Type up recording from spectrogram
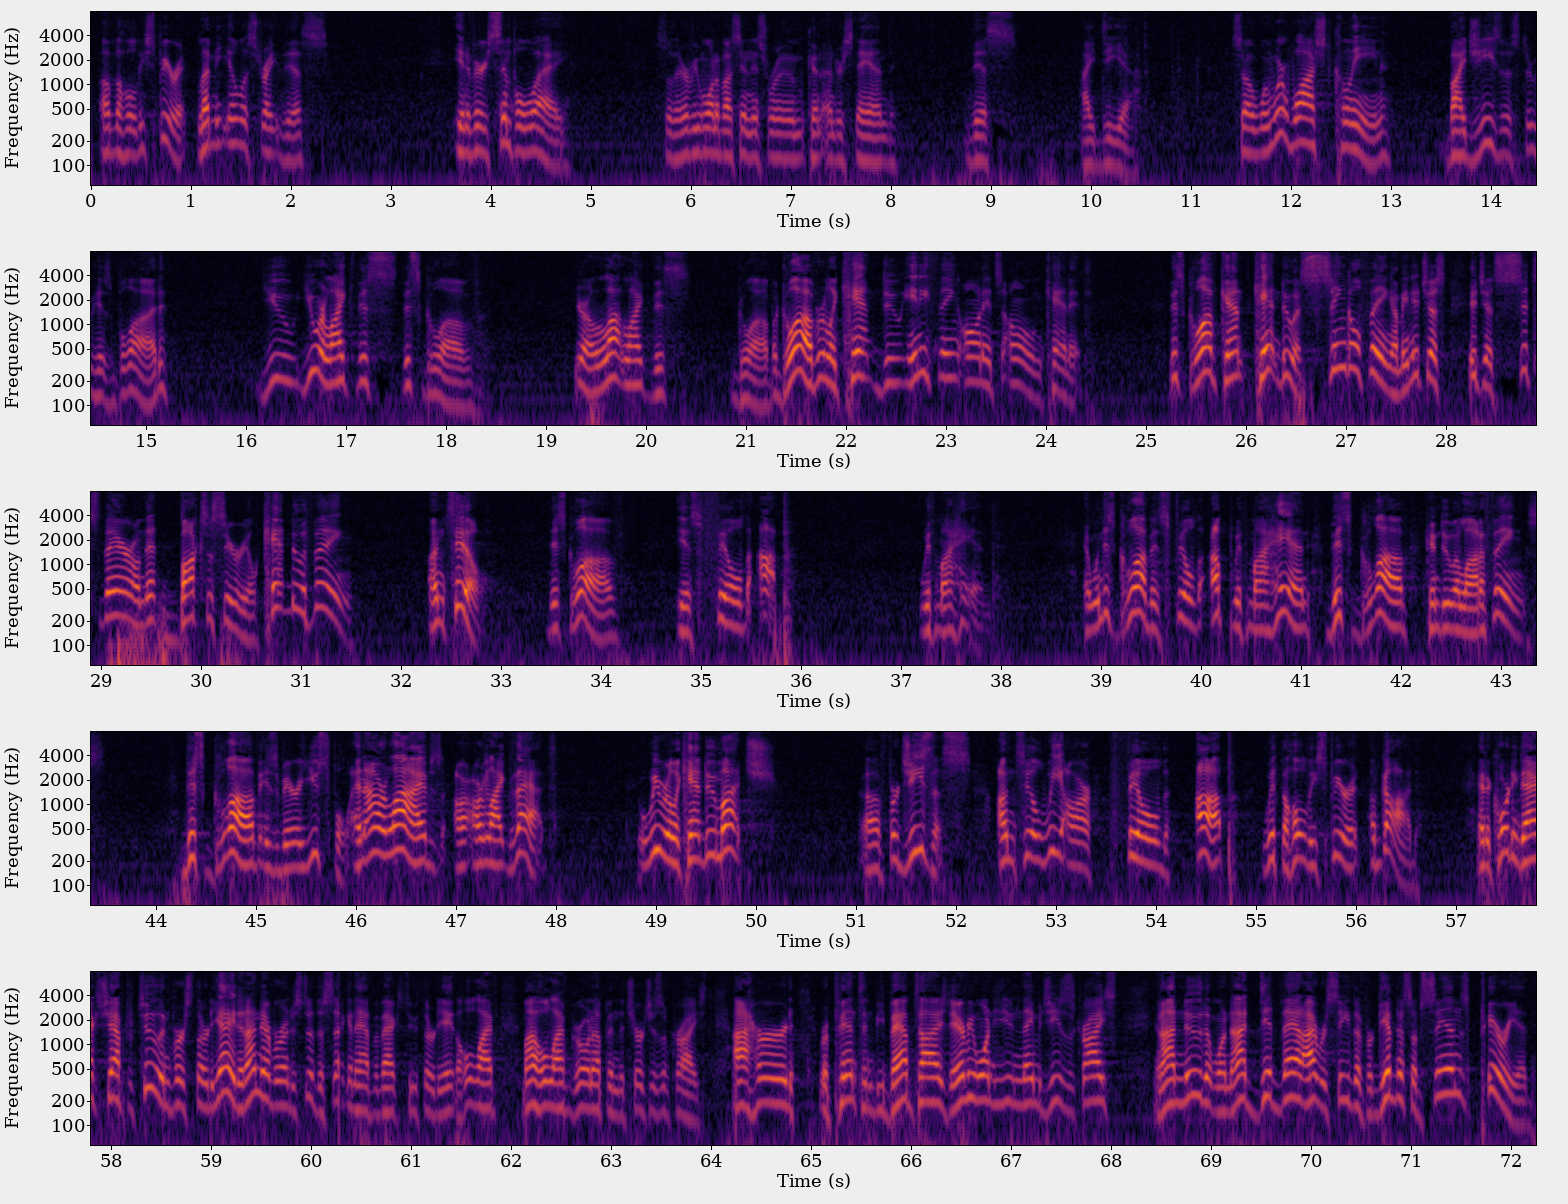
of the Holy Spirit. Let me illustrate this in a very simple way so that every one of us in this room can understand this idea. So when we're washed clean, by Jesus through his blood, you, you are like this, this glove. You're a lot like this glove. A glove really can't do anything on its own, can it? This glove can't, can't do a single thing. I mean, it just, it just sits there on that box of cereal. Can't do a thing until this glove is filled up with my hand. And when this glove is filled up with my hand, this glove can do a lot of things. This glove is very useful. And our lives are, are like that. We really can't do much uh, for Jesus until we are filled up with the Holy Spirit of God. And according to Acts chapter 2 and verse 38, and I never understood the second half of Acts 2:38 the whole life my whole life growing up in the churches of Christ. I heard repent and be baptized every one of you in the name of Jesus Christ, and I knew that when I did that I received the forgiveness of sins, period.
